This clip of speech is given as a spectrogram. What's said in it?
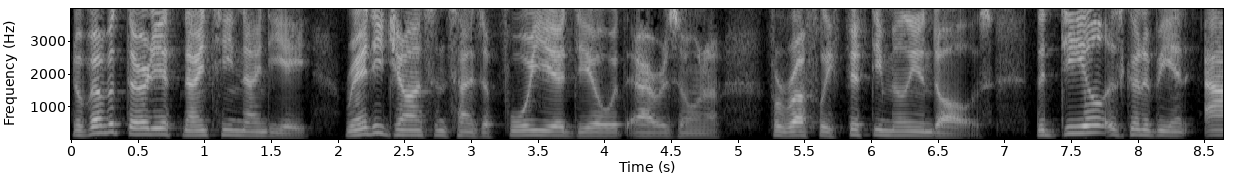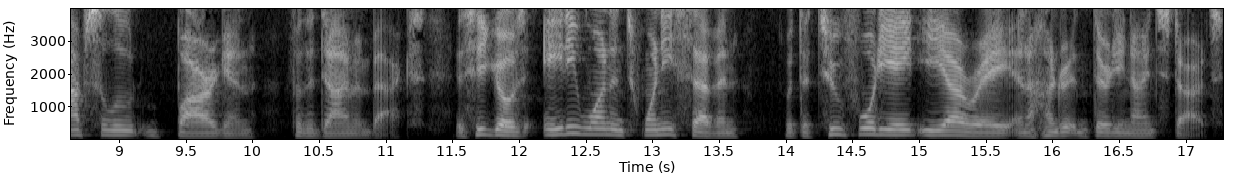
November 30th, 1998, Randy Johnson signs a four year deal with Arizona for roughly $50 million. The deal is going to be an absolute bargain for the Diamondbacks as he goes 81 and 27 with the 248 ERA and 139 starts.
